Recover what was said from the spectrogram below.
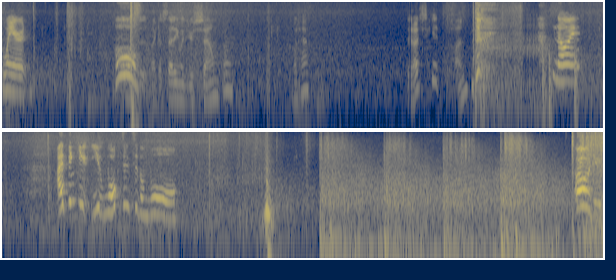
It's weird. Oh! Is it like a setting with your sound? What happened? Did I just get punched? No, I, I think you you walked into the wall. Oh, dude.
